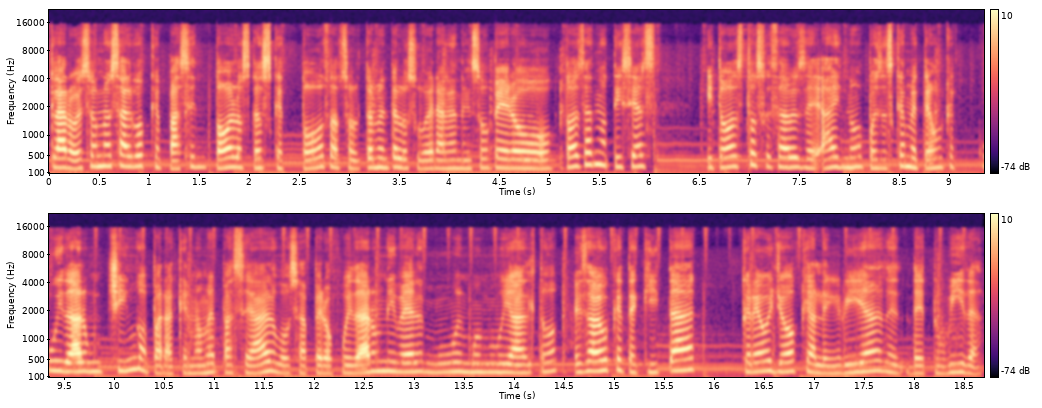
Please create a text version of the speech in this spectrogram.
Claro, eso no es algo que pase en todos los casos, que todos absolutamente los Uber hagan eso, pero todas estas noticias y todos estos que sabes de, ay no, pues es que me tengo que cuidar un chingo para que no me pase algo, o sea, pero cuidar un nivel muy, muy, muy alto es algo que te quita, creo yo, que alegría de, tu vida.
